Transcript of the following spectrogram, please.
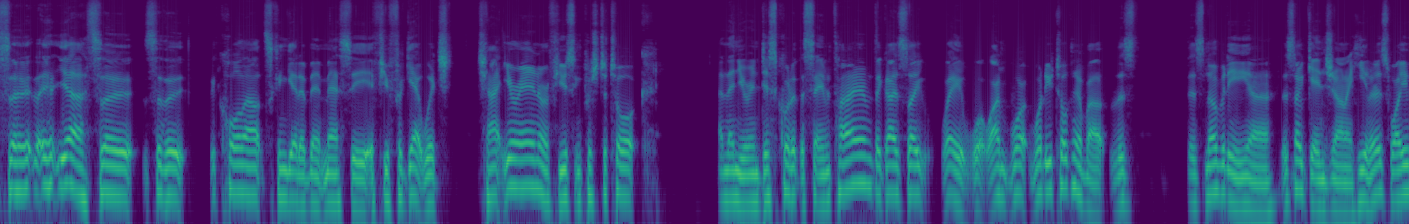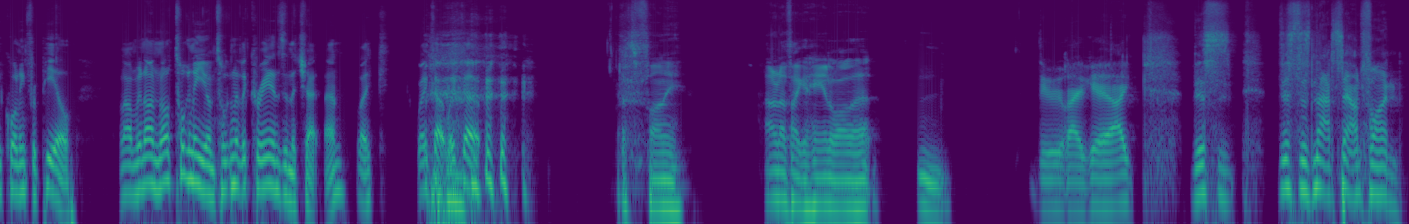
So uh, yeah, so so the the call outs can get a bit messy if you forget which chat you're in or if you're using push to talk and then you're in discord at the same time the guy's like wait what what, what, what are you talking about there's there's nobody uh there's no genji on a healers why are you calling for peel and i mean i'm not talking to you i'm talking to the koreans in the chat man like wake up wake up That's funny. I don't know if I can handle all that. Hmm. Dude, like, yeah, I this is this does not sound fun.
